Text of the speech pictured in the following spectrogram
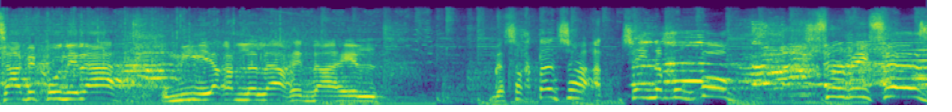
Sabi po nila, umiiyak ang lalaki dahil nasaktan siya at siya'y nabugbog. Survey says...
